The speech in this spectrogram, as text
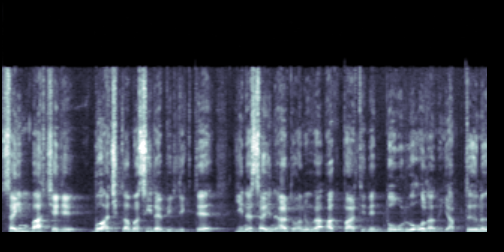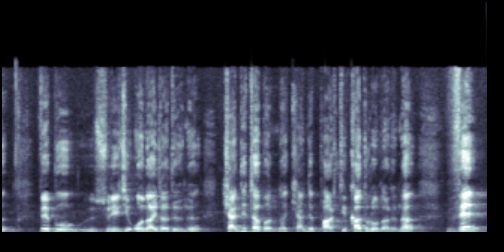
Sayın Bahçeli bu açıklamasıyla birlikte yine Sayın Erdoğan'ın ve AK Parti'nin doğru olanı yaptığını ve bu e, süreci onayladığını kendi tabanına, kendi parti kadrolarına ve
